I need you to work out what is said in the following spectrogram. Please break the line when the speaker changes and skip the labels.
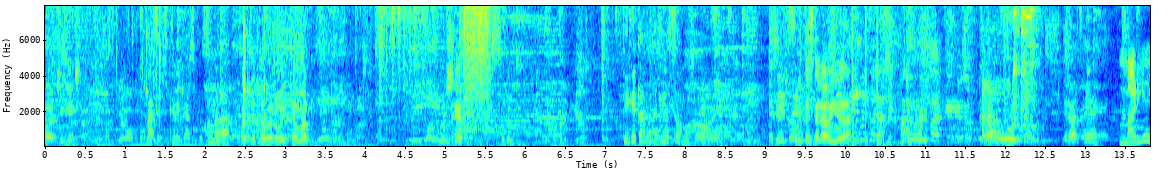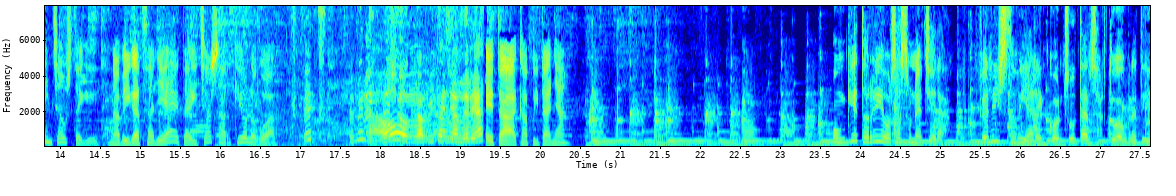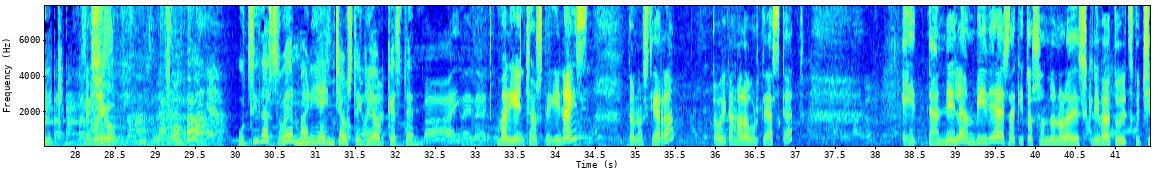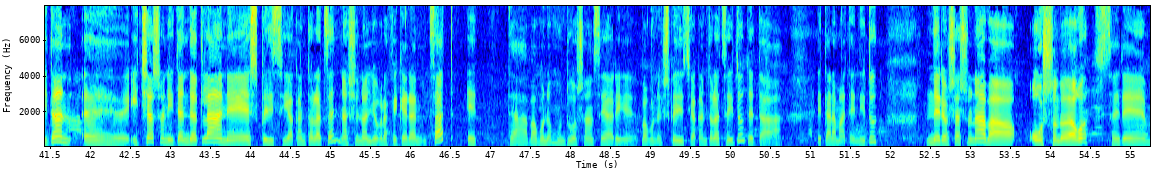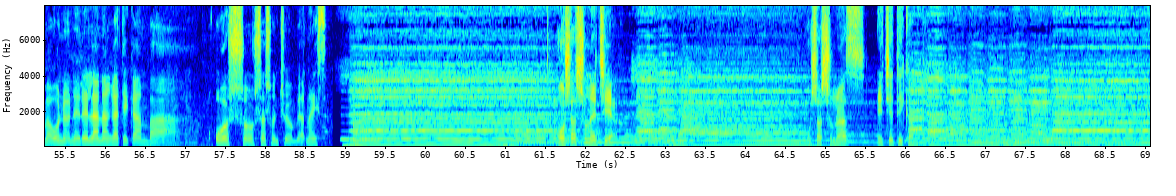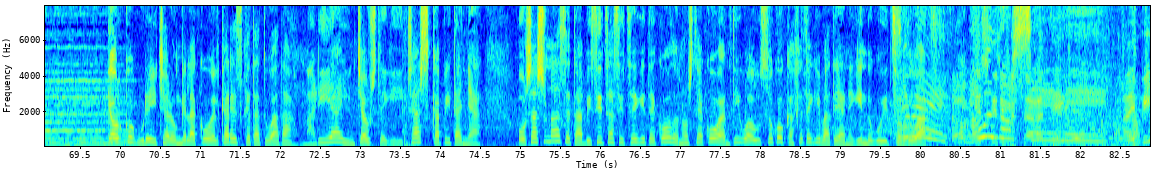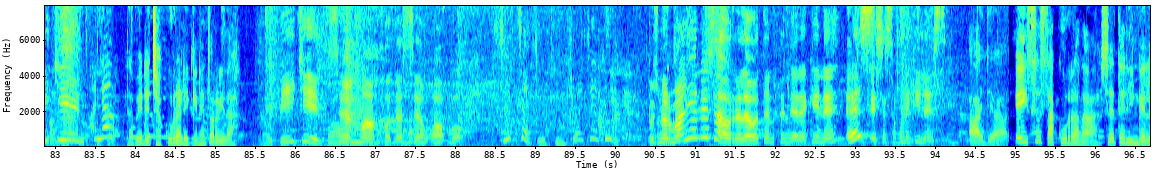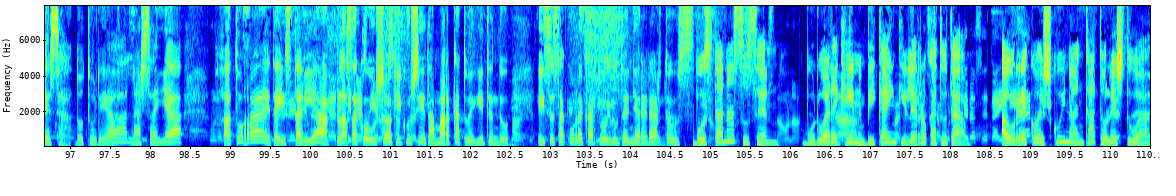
Ba, txiki.
Bale, eskerrik asko, zuma da?
Bat eta berrogeita mar. Esker,
Zuri. Tiketa eman diozu, mesedez.
disfrutes de la vida. Agur.
Gero arte.
Maria Intxaustegi, nabigatzailea eta itsas arkeologoa.
Et, hemen hau, kapitaina anderea.
Eta kapitaina.
Ongi etorri osasun etxera. Felix Zubiaren konsultan sartu aurretik,
Zixu.
Utzi da zuen Maria Intxaustegi aurkezten.
Maria Intxaustegi naiz, donostiarra, hogeita mala urte azkat. Eta nelan bidea ez dakit oso ondo nola deskribatu hitz gutxitan, e, itxasoan iten dut lan e, espedizioak antolatzen, National Geographic erantzat, eta ba, bueno, mundu osoan zehar, e, ba, bueno, espedizioak antolatzen ditut eta eta eramaten ditut. Nere osasuna ba, oso ondo dago, zere ba, bueno, nere lanangatikan ba, oso osasuntxu egon behar naiz.
Osasun etxea. Osasunaz, etxetik kanpo.
Gaurko gure itxarongelako elkarrizketatua da. Maria Intxaustegi, itsas kapitaina. Osasunaz eta bizitza hitz egiteko Donostiako antigua uzoko kafetegi batean egin dugu itzordua.
Ai, pikin!
Eta bere txakurrarekin etorri da.
Ai, pikin, zen majo eta ze guapo. Pues normalian ez da horrela egoten jendearekin, eh?
Ez?
Ez ezagunekin ez.
Aia.
Eize zakurra da, seter ingelesa, dotorea, lasaia, jatorra eta iztaria. Plazako usoak ikusi eta markatu egiten du. Eize zakurrek hartu ohi duten jarrera hartuz.
Buztana zuzen, buruarekin bikainki lerrokatuta, aurreko eskuin hankat olestua.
